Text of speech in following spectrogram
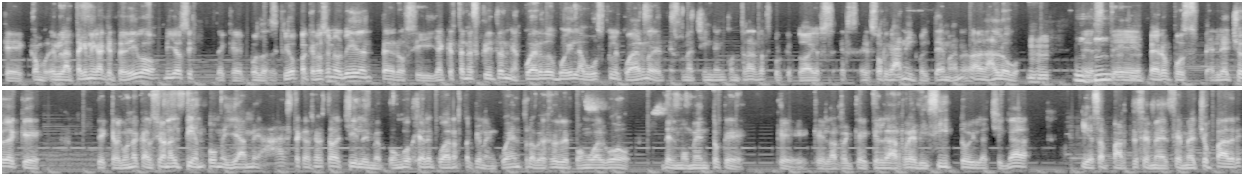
que como la técnica que te digo, yo sí, de que pues las escribo para que no se me olviden, pero si ya que están escritas me acuerdo, voy y la busco en el cuaderno, es una chinga encontrarlas porque todavía es, es, orgánico el tema, ¿no? Análogo. este, Pero pues el hecho de que de que alguna canción al tiempo me llame, ah, esta canción estaba chila y me pongo a el cuaderno hasta que la encuentro, a veces le pongo algo del momento que, que, que la, que, la revisito y la chingada, y esa parte se me, se me ha hecho padre,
